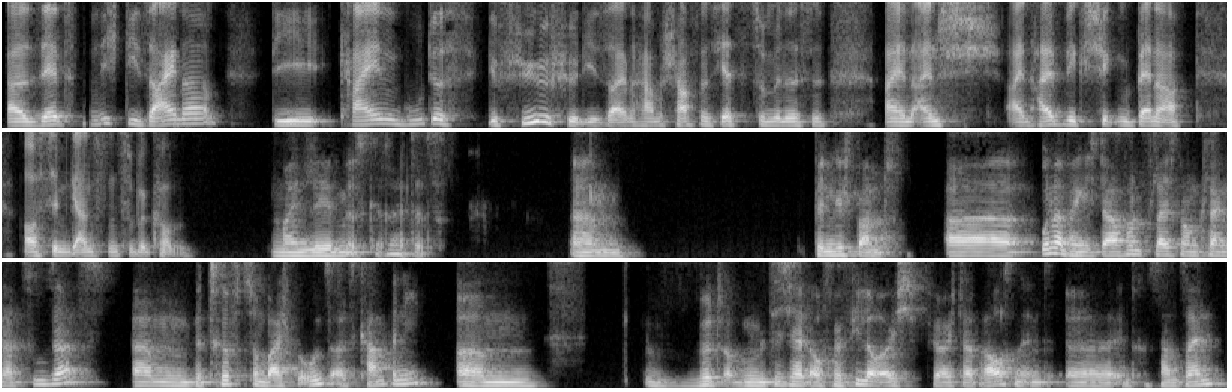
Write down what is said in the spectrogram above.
Also selbst nicht Designer, die kein gutes Gefühl für Design haben, schaffen es jetzt zumindest, einen, einen, einen halbwegs schicken Banner aus dem Ganzen zu bekommen. Mein Leben ist gerettet. Ähm, bin gespannt. Äh, unabhängig davon vielleicht noch ein kleiner Zusatz, ähm, betrifft zum Beispiel uns als Company, ähm, wird mit Sicherheit auch für viele euch, für euch da draußen in, äh, interessant sein.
